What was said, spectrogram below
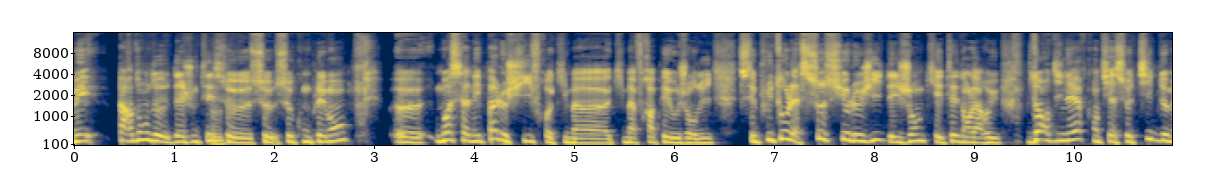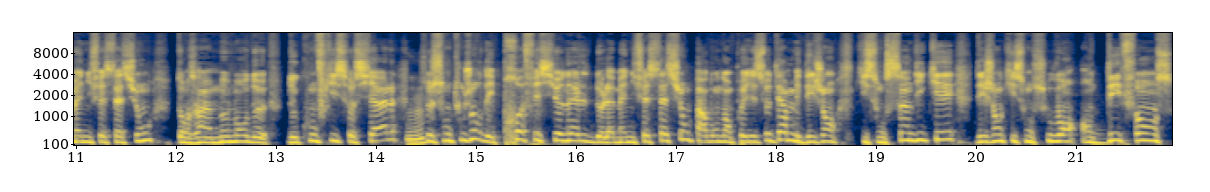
Mais pardon d'ajouter mmh. ce, ce, ce, complément. Euh, moi, ça n'est pas le chiffre qui m'a qui m'a frappé aujourd'hui. C'est plutôt la sociologie des gens qui étaient dans la rue. D'ordinaire, quand il y a ce type de manifestation dans un moment de, de conflit social, mmh. ce sont toujours des professionnels de la manifestation, pardon d'employer ce terme, mais des gens qui sont syndiqués, des gens qui sont souvent en défense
